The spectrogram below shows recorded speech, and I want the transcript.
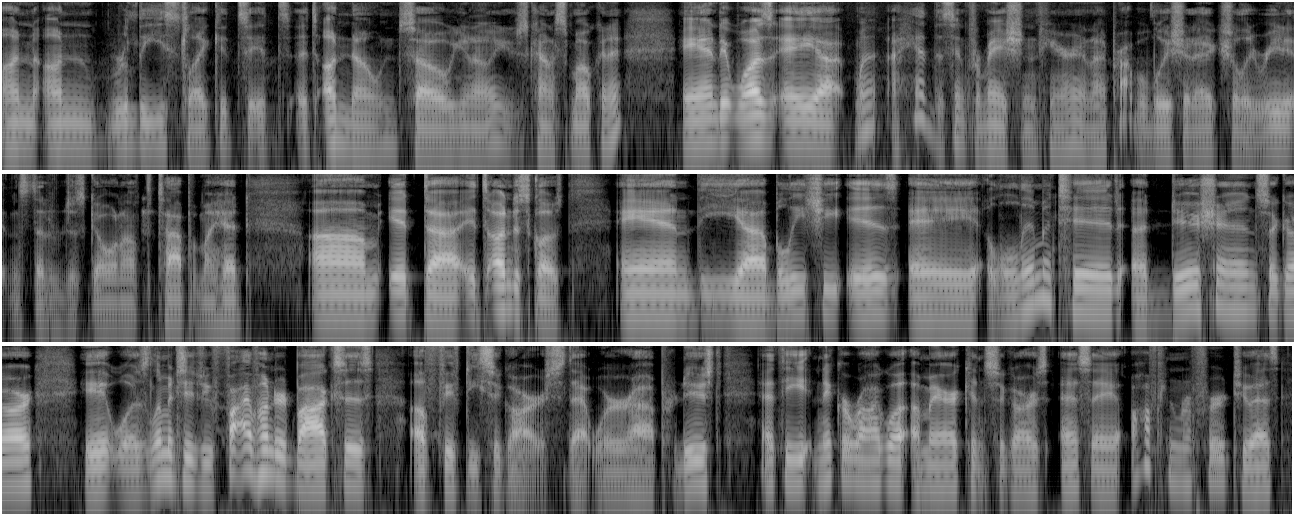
un unreleased, like it's it's it's unknown. So you know you're just kind of smoking it. And it was a uh, well, I had this information here, and I probably should actually read it instead of just going off the top of my head. Um, it uh, it's undisclosed, and the uh, Boliche is a limited edition cigar. It was limited to 500 boxes of 50 cigars that were uh, produced at the Nicaragua American Cigars SA, often referred to as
